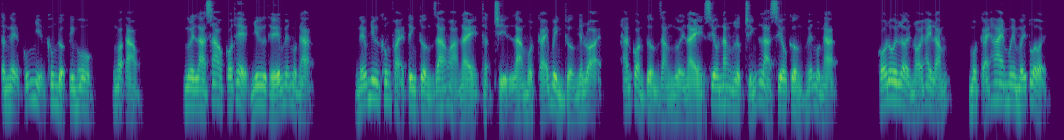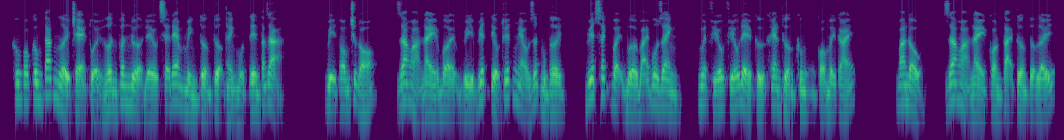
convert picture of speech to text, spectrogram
tần nghệ cũng nhịn không được kinh hô, ngoa tạo, người là sao có thể như thế miễn một ngạt? Nếu như không phải tinh tưởng gia hỏa này thật chỉ là một cái bình thường nhân loại, hắn còn tưởng rằng người này siêu năng lực chính là siêu cường huyễn một ngạt. Có đôi lời nói hay lắm, một cái hai mươi mấy tuổi, không có công tác người trẻ tuổi hơn phân nửa đều sẽ đem mình tưởng tượng thành một tên tác giả. Bị tóm trước đó, gia hỏa này bởi vì viết tiểu thuyết nghèo rất mùng tơi, viết sách vậy bừa bãi vô danh, nguyện phiếu phiếu để cử khen thưởng không có mấy cái. Ban đầu gia hỏa này còn tại tưởng tượng lấy,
